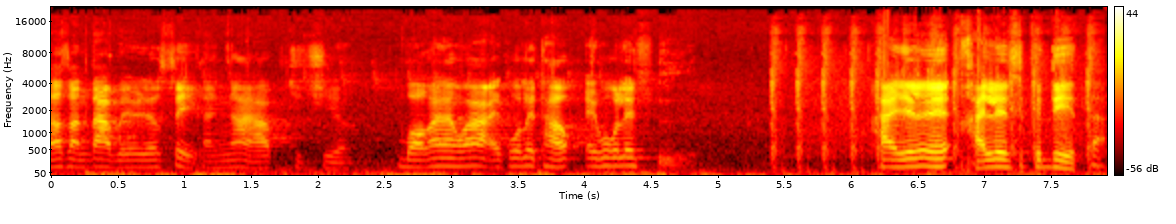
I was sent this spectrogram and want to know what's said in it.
แล้วซันต้าไปเร็วสี่กันง่ายครับเชียวๆบอกกันนะว่าไอ้พวกเล่นเท้าไอ้พวกเล่นใครเล่นใครเล่นสปิดิตอะ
